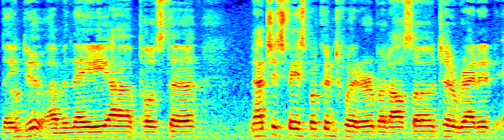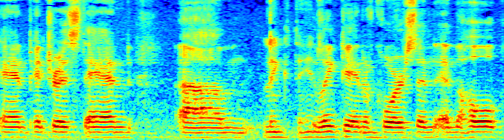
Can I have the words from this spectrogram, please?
they Oh. do. I mean, they uh, post to not just Facebook and Twitter, but also to Reddit and Pinterest and um, LinkedIn. LinkedIn, of course, and, and the whole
